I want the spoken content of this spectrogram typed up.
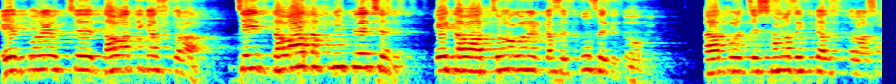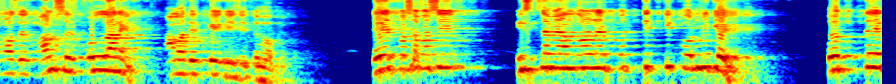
এরপরে হচ্ছে দাওয়াতি কাজ করা। যেই দাওয়াত আপনি পেয়েছেন, এই দাওয়াত জনগণের কাছে পৌঁছে দিতে হবে। তারপর হচ্ছে সামাজিক কাজ করা, সমাজের মানুষের কল্যাণে আমাদেরকে এগিয়ে যেতে হবে। এর পাশাপাশি ইসলামী আন্দোলনের প্রত্যেকটি কর্মীকে প্রত্যেক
